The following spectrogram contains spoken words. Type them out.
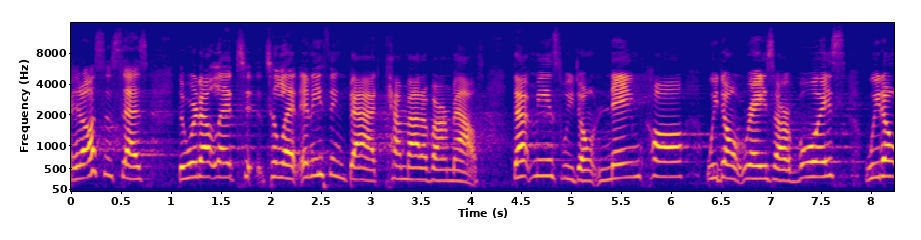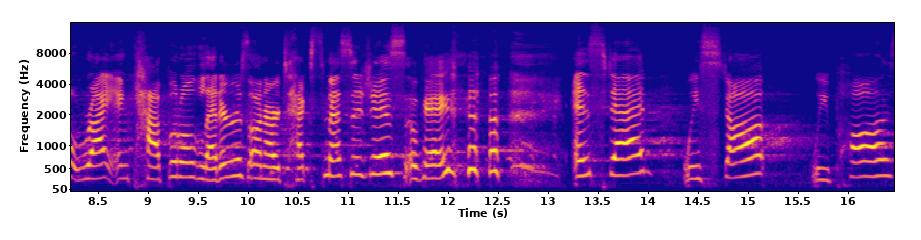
It also says that we're not led to, to, let anything bad come out of our mouth. That means we don't name call, we don't raise our voice, we don't write in capital letters on our text messages, okay? Instead, we stop, we pause,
